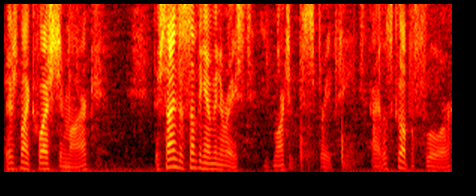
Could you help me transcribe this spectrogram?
There's my question mark. There's signs of something having been erased. You've marked it with spray paint. Alright, let's go up a floor.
